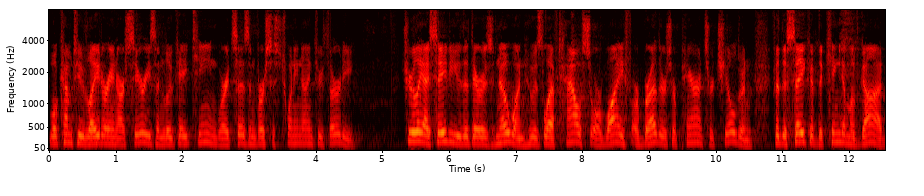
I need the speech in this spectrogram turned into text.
we'll come to later in our series in Luke 18, where it says in verses 29 through 30. Truly I say to you that there is no one who has left house or wife or brothers or parents or children for the sake of the kingdom of God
